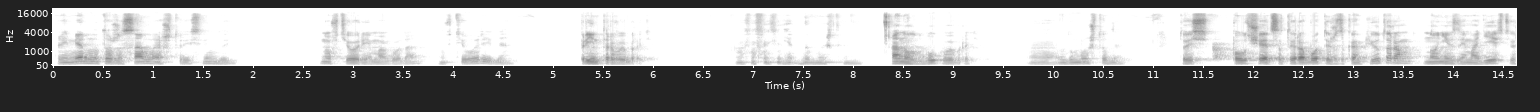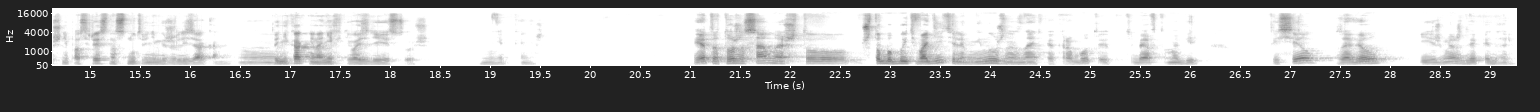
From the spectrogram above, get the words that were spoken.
Примерно то же самое, что и с Windows. Ну, в теории могу, да? Ну, в теории, да. Принтер выбрать? Нет, думаю, что нет. А ноутбук выбрать? А, думаю, что да. То есть, получается, ты работаешь за компьютером, но не взаимодействуешь непосредственно с внутренними железяками. А... Ты никак не на них не воздействуешь. Нет, конечно. И это то же самое, что чтобы быть водителем, не нужно знать, как работает у тебя автомобиль. Ты сел, завел и жмешь две педали.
